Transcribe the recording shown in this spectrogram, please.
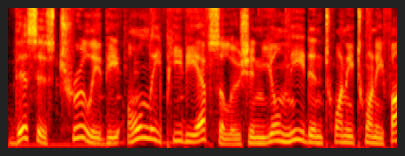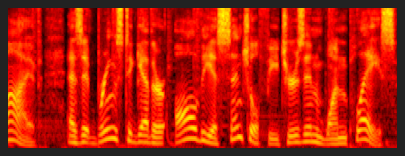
This is truly the only PDF solution you'll need in 2025, as it brings together all the essential features in one place.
